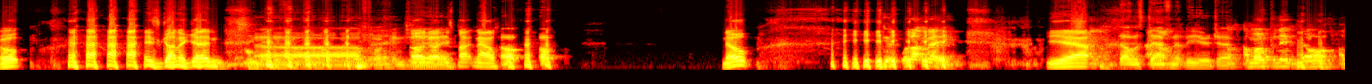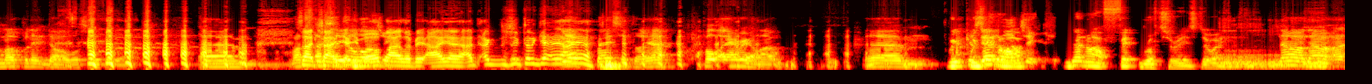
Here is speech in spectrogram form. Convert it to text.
Oh, he's gone again. Uh, oh no, he's back now. Oh, oh. Nope. Was that me? Yeah, that was definitely you, Jeff. I'm opening door. I'm opening door. We'll see. um, it's like trying to get your mobile a bit higher. I, am just going to get it yeah, higher. Basically, yeah. Pull aerial out. Um, we, we don't know how, we don't know how fit Rutter is, do we? No, no,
